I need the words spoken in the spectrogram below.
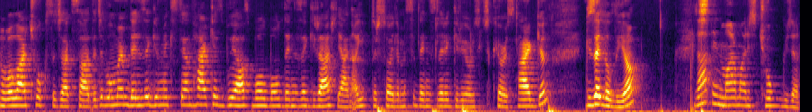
Havalar çok sıcak sadece ve umarım denize girmek isteyen herkes bu yaz bol bol denize girer. Yani ayıptır söylemesi denizlere giriyoruz çıkıyoruz her gün. Güzel oluyor. Zaten Marmaris çok güzel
